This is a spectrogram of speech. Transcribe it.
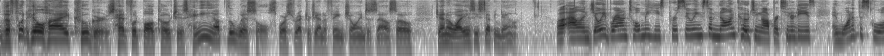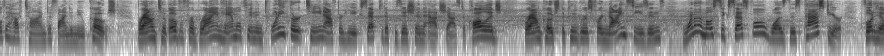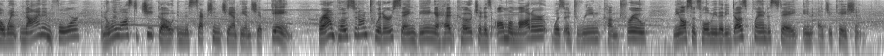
The Foothill High Cougars head football coach is hanging up the whistle. Sports director Jenna Fink joins us now. So, Jenna, why is he stepping down? Well, Alan, Joey Brown told me he's pursuing some non-coaching opportunities and wanted the school to have time to find a new coach. Brown took over for Brian Hamilton in 2013 after he accepted a position at Shasta College. Brown coached the Cougars for nine seasons. One of the most successful was this past year. Foothill went 9 and 4 and only lost to Chico in the section championship game. Brown posted on Twitter saying being a head coach at his alma mater was a dream come true. And he also told me that he does plan to stay in education.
